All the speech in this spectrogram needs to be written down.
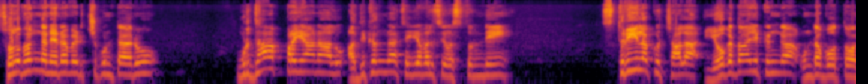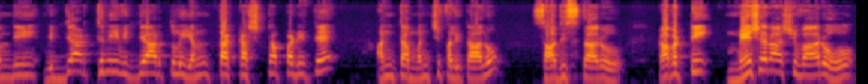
సులభంగా నెరవేర్చుకుంటారు. వృధా ప్రయాణాలు అధికంగా చేయవలసి వస్తుంది. స్త్రీలకు చాలా యోగదాయకంగా ఉండబోతోంది. విద్యార్థిని విద్యార్థులు ఎంత కష్టపడితే అంత మంచి ఫలితాలు సాధిస్తారు. కాబట్టి మేషరాశి వారు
